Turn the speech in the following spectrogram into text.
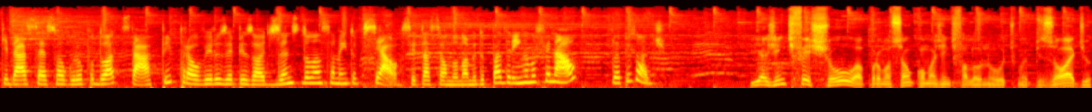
que dá acesso ao grupo do WhatsApp para ouvir os episódios antes do lançamento oficial. Citação do nome do padrinho no final do episódio. E a gente fechou a promoção, como a gente falou no último episódio,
